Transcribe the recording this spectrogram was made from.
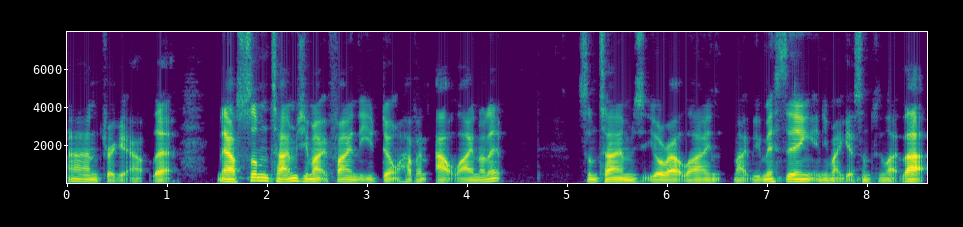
and drag it out there. Now, sometimes you might find that you don't have an outline on it. Sometimes your outline might be missing and you might get something like that.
